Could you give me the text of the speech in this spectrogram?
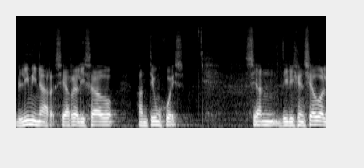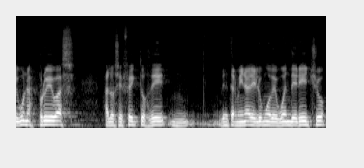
liminar se ha realizado ante un juez, se han diligenciado algunas pruebas a los efectos de mm, determinar el humo de buen derecho,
